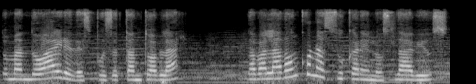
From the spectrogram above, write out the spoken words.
Tomando aire después de tanto hablar, la baladón con azúcar en los labios,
